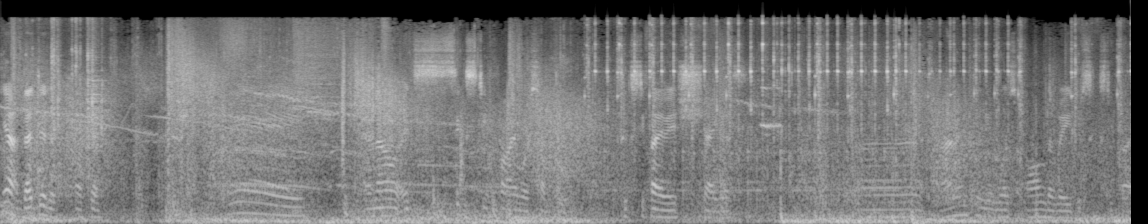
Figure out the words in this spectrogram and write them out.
Yeah, that did it. Okay. Yay! And now it's 65 or something. 65-ish, I guess. Uh, I don't think it was all the way to 65.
